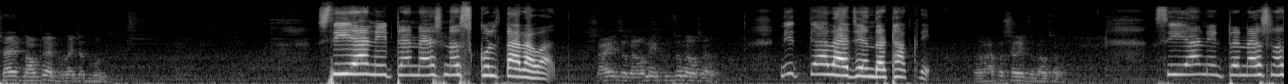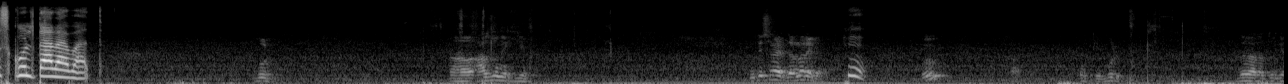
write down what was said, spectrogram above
शाळेत नाव काय पूर्ण याच्यात बोल. सियान इंटरनॅशनल स्कूल तारावाद शाळेचं नाव नाही तुझं नाव सांग. नित्या राजेंद्र ठाकरे. अं, आता शाळेचं नाव सांग. सियान इंटरनॅशनल स्कूल तारावाद गुड अजून एक घे. उद्या शाळेत जाणार आहे का? हं. ओके गुड बरं आता तू घे.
